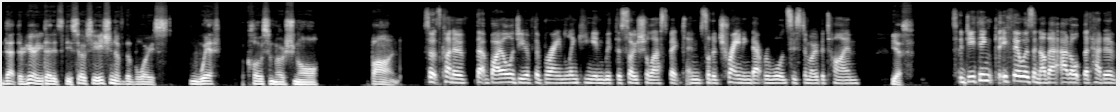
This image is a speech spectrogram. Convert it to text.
that they're hearing, that it's the association of the voice with a close emotional bond. So it's kind of that biology of the brain linking in with the social aspect and sort of training that reward system over time. Yes. So do you think if there was another adult that had a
